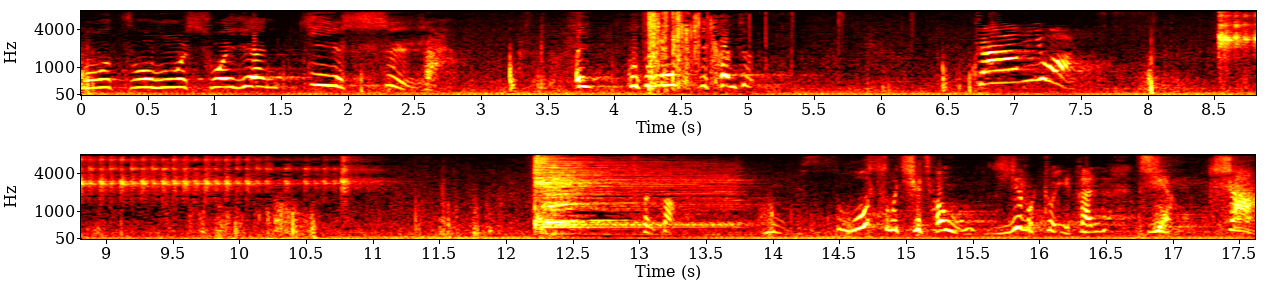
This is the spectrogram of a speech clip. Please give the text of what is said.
姑祖母所言极是啊！哎，姑祖母，你看这张元，村长，你速速启程，一路追赶，将张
